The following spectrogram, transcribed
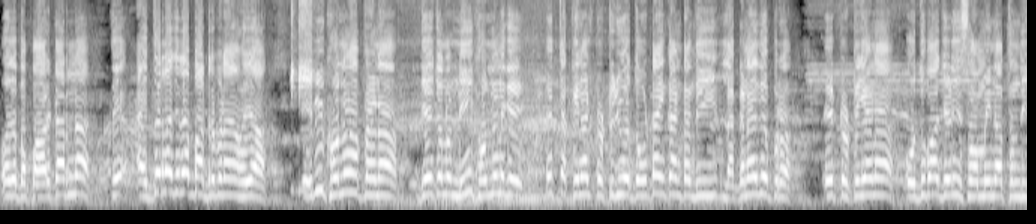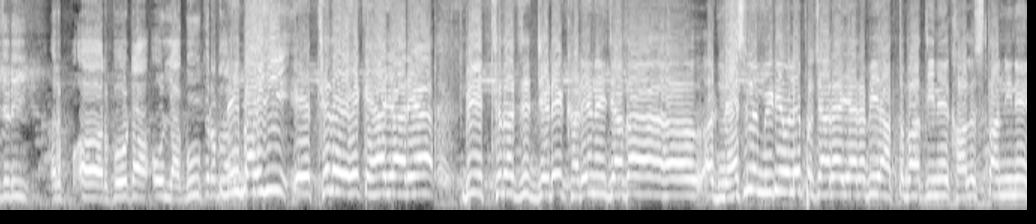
ਉਹਦਾ ਵਪਾਰ ਕਰਨਾ ਤੇ ਇਧਰਲਾ ਜਿਹੜਾ ਬਾਰਡਰ ਬਣਾਇਆ ਹੋਇਆ ਇਹ ਵੀ ਖੋਲ੍ਹਣਾ ਪੈਣਾ। ਜੇ ਚਲੋ ਨਹੀਂ ਖੋਲਣਗੇ ਇਹ ਧੱਕੇ ਨਾਲ ਟੁੱਟ ਜੂਗਾ 2.5 ਘੰਟਿਆਂ ਦੀ ਲੱਗਣਾ ਇਹਦੇ ਉੱਪਰ ਇਹ ਟੁੱਟ ਜਾਣਾ। ਉਦੋਂ ਬਾਅਦ ਜਿਹੜੀ ਸਵਾਮੀਨਾਥਨ ਦੀ ਜਿਹੜੀ ਰਿਪੋਰਟ ਆ ਉਹ ਲਾਗੂ ਕਰਵਾ ਨਹੀਂ ਬਾਈ ਜੀ ਇੱਥੇ ਤਾਂ ਇਹ ਕਿਹਾ ਜਾ ਰਿਹਾ ਵੀ ਇੱਥੇ ਦਾ ਜ- ਜਿਹੜੇ ਖੜੇ ਨੇ ਜ਼ਿਆਦਾ ਨੈਸ਼ਨਲ ਮੀਡੀਆ ਵਾਲੇ ਪ੍ਰਚਾਰਿਆ ਜਾ ਰਿਹਾ ਵੀ ਅੱਤਵਾਦੀ ਨੇ ਖਾਲਿਸਤਾਨੀ ਨੇ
